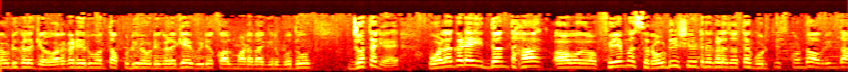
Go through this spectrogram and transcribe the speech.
ರೌಡಿಗಳಿಗೆ, ಹೊರಗಡೆ ಇರುವಂತಹ ಪುಡಿ ರೌಡಿಗಳಿಗೆ ವಿಡಿಯೋ ಕಾಲ್ ಮಾಡೋದಾಗಿರ್ಬೋದು. ಜೊತೆಗೆ ಒಳಗಡೆ ಇದ್ದಂತಹ ಫೇಮಸ್ ರೌಡಿ ಶೀಟರ್ಗಳ ಜೊತೆ ಗುರುತಿಸಿಕೊಂಡು ಅವರಿಂದ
